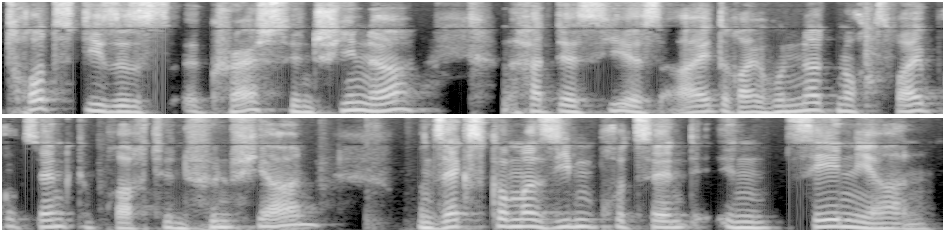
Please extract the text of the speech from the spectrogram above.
trotz dieses äh, Crashs in China hat der CSI 300 noch zwei Prozent gebracht in fünf Jahren und 6,7 Prozent in zehn Jahren.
